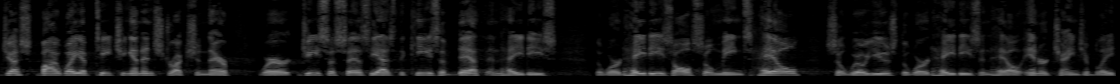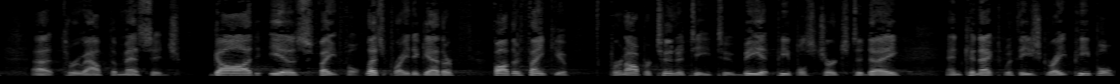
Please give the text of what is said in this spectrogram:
just by way of teaching and instruction there, where Jesus says he has the keys of death and Hades, the word Hades also means hell, so we'll use the word Hades and hell interchangeably uh, throughout the message. God is faithful. Let's pray together. Father, thank you for an opportunity to be at People's Church today and connect with these great people.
